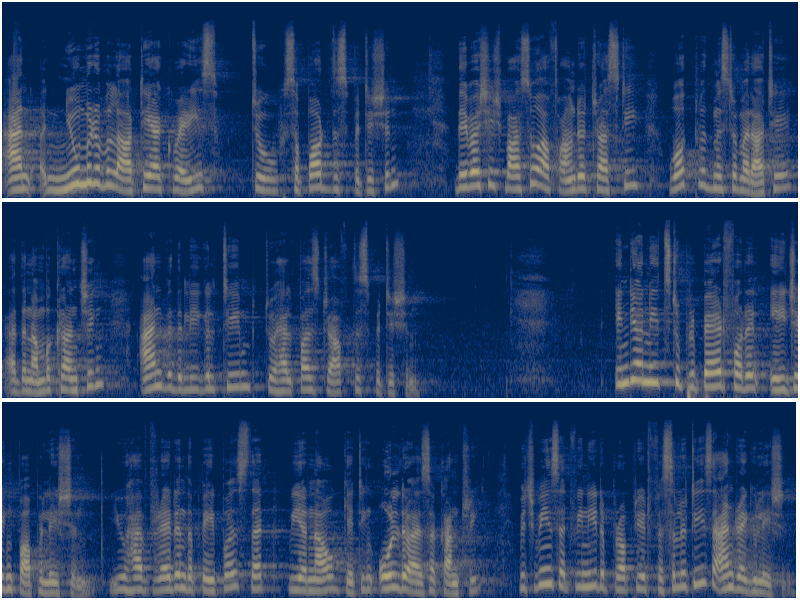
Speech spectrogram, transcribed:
and innumerable RTI queries to support this petition. Debashis Basu, our founder trustee, worked with Mr. Marathe at the number crunching and with the legal team to help us draft this petition. India needs to prepare for an aging population. You have read in the papers that we are now getting older as a country, which means that we need appropriate facilities and regulation.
